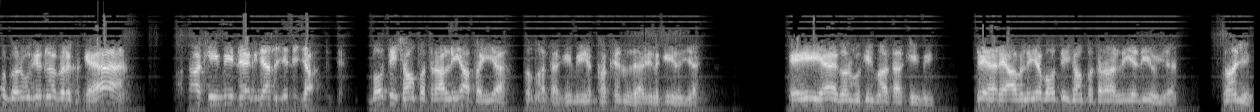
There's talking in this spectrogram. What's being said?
ਉਹ ਗੁਰਮੁਖੀ ਨੂੰ ਬਿਰਖ ਕਿਹਾ, ਮਾਤਾ ਕੀ ਵੀ ਦੇਖ ਜਦ ਜਿਹਦੀ ਬਹੁਤੀ ਛਾਂ ਪਤਰਾਲੀ ਆ ਪਈ ਆ, ਤਾਂ ਮਾਤਾ ਕੀ ਵੀ, ਅੱਖਾਂ ਨੂੰ ਸਾਰੀ ਲੱਗੀ ਹੋਈ ਹੈ ਇਹੀ ਹੈ ਗੁਰਮੁਖੀ ਮਾਤਾ ਕੀ ਵੀ। ਤੇ ਹਰਿਆਵਲੀ ਹੈ ਬਹੁਤੀ ਛਾਂ ਪਤਰਾਲੀ ਇਹਦੀ ਹੋਈ ਹੈ ਹਾਂਜੀ।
